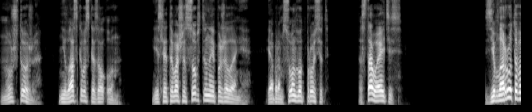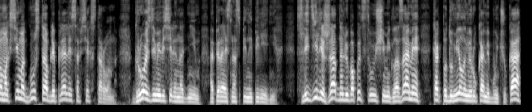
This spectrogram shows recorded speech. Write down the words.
«Ну что же», — неласково сказал он, — «если это ваше собственное пожелание, и Абрамсон вот просит, оставайтесь, Зевлоротова Максима густо облепляли со всех сторон. Гроздями висели над ним, опираясь на спины передних. Следили жадно любопытствующими глазами, как под умелыми руками Бунчука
